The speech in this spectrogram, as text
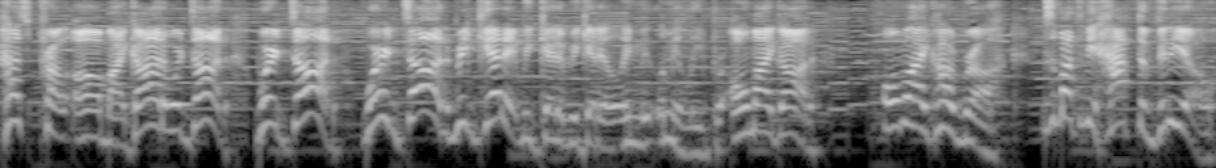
pest prob- Oh my god, we're done! We're done! We're done! We get it! We get it! We get it! Let me, let me leave, bro. Oh my god! Oh my god, bro! This is about to be half the video!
